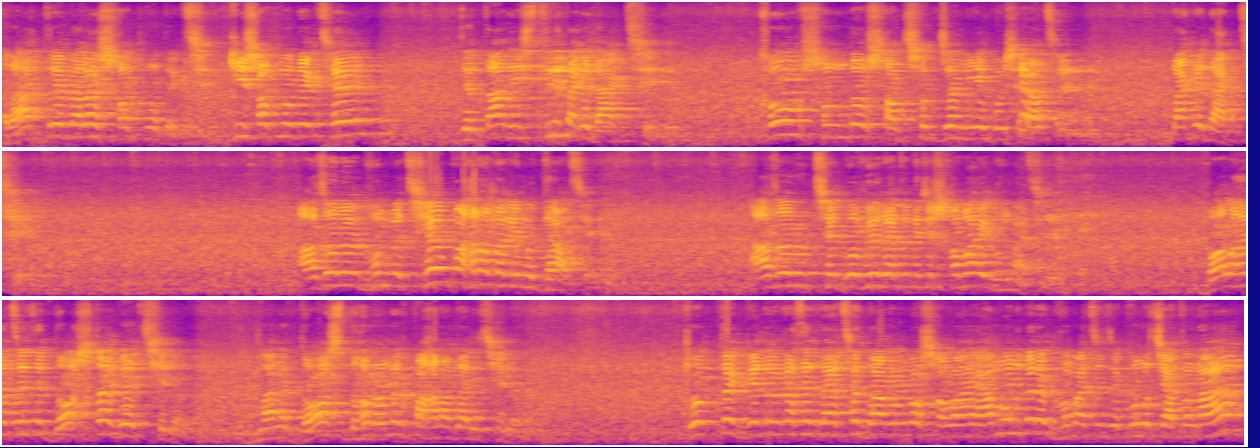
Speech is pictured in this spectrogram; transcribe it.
রাত্রেবেলায় স্বপ্ন দেখছে। কি স্বপ্ন দেখছে? যে তার স্ত্রী তাকে ডাকছে। খুব সুন্দর সাজসজ্জা নিয়ে বসে আছে, তাকে ডাকছে। আজরের ঘুম সেও পাহারাদারির মধ্যে আছে। আজর উঠছে গভীর রাতে দেখছে সবাই ঘুমাচ্ছে বলা হয়েছে যে দশটা গেট ছিল মানে দশ ধরনের পাহারাদারি ছিল। প্রত্যেক গেটের কাছে যাচ্ছে দারুণ সবাই এমন করে ঘুমাচ্ছে যে কোনো চেতনা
